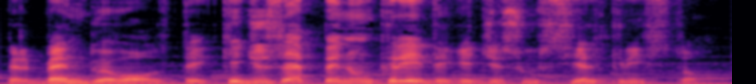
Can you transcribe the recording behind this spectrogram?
per ben due volte che Giuseppe non crede che Gesù sia il Cristo.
